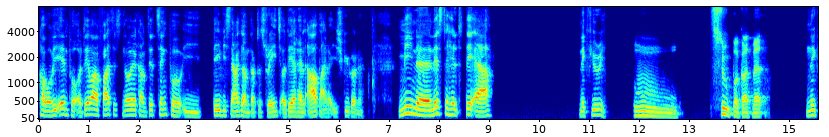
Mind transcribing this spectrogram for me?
kommer vi ind på, og det var faktisk noget, jeg kom til at tænke på i det, vi snakkede om Dr. Strange, og det at han arbejder i skyggerne. Min øh, næste held, det er Nick Fury. Uh, super godt valg. Nick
